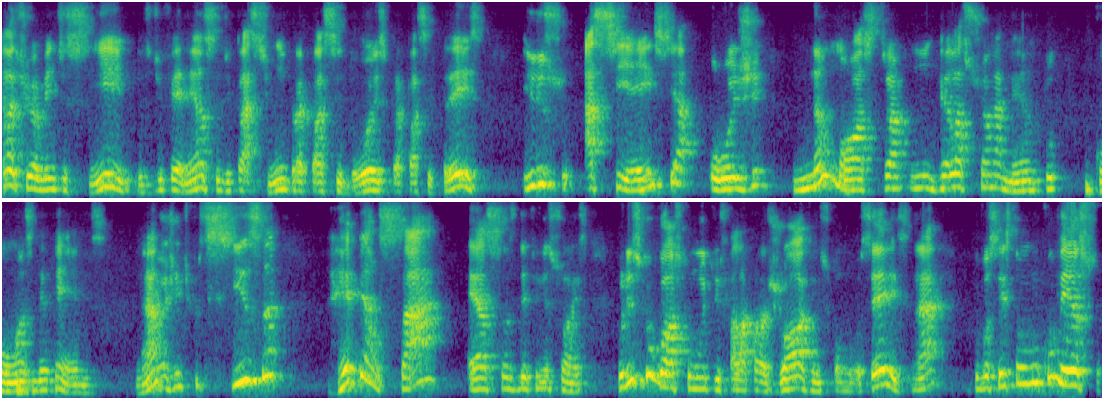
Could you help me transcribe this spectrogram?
relativamente simples, diferença de classe 1 para classe 2 para classe 3, isso a ciência hoje não mostra um relacionamento com as DTMs. Né? Então, a gente precisa repensar essas definições. Por isso que eu gosto muito de falar para jovens como vocês, né, que vocês estão no começo.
